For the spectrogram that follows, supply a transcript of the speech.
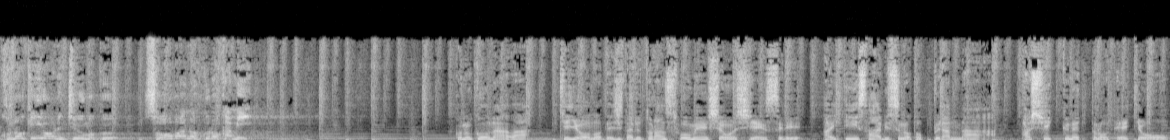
この企業に注目相場の袋紙このコーナーは企業のデジタルトランスフォーメーションを支援する IT サービスのトップランナーパシフィックネットの提供を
